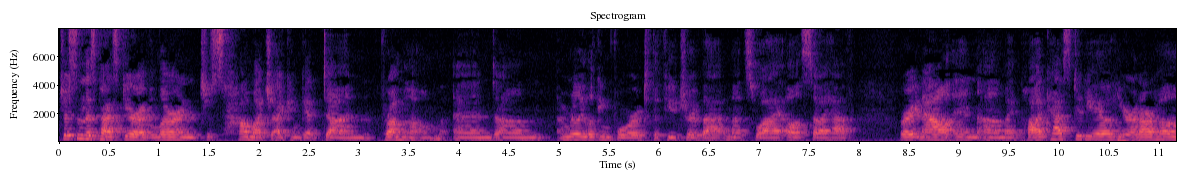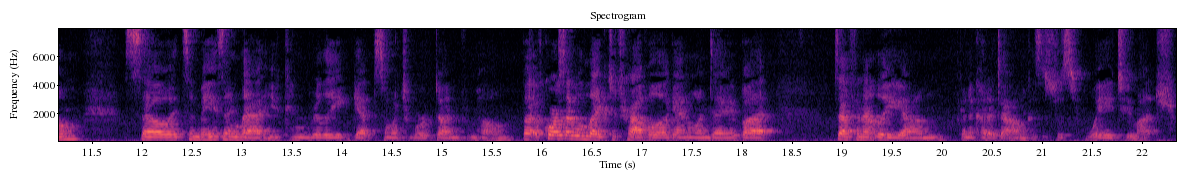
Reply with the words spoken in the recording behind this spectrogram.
just in this past year, I've learned just how much I can get done from home. And um, I'm really looking forward to the future of that. And that's why also I have right now in uh, my podcast studio here at our home. So it's amazing that you can really get so much work done from home. But of course, I would like to travel again one day. But definitely um, going to cut it down because it's just way too much.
